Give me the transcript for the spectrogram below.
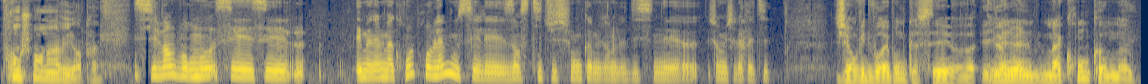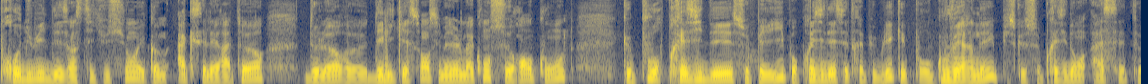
franchement, on en a vu d'autres. Hein. Sylvain Bourmeau, c'est Emmanuel Macron le problème ou c'est les institutions, comme vient de le dessiner euh, Jean-Michel Apathy j'ai envie de vous répondre que c'est euh, Emmanuel Macron comme produit des institutions et comme accélérateur de leur euh, déliquescence. Emmanuel Macron se rend compte que pour présider ce pays, pour présider cette République et pour gouverner, puisque ce président a cette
